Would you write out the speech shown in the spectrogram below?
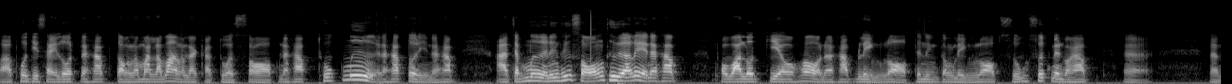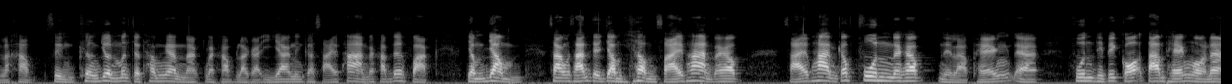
อ่าผู้ที่ใส่รถนะครับต้องระมัดระวังและก็ตรวจสอบนะครับทุกมือนะครับตัวนี้นะครับ อาจจะมือหนึ่งถึงสองเทือเลยนะครับเพราะว่ารถเกียวเฮานะครับเล่งรอบเทือหนึงต้องเล่งรอบสูงสุดเป็นบ่ครับอ่านั่นแหละครับ ซึ่งเครื่องยนต์มันจะทำงานหนักนะครับแล้วก็อีกอย่างหนึ่งกับสายพานนะครับได้ฝากย่ำย่ำๆสร้างประสานแต่ย่ำย่ำๆสายพานนะครับ สายพานกับฝุ่นนะครับนี่แหละแผง ฝุ่นที่ไปเกาะตามแผงหมอน้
